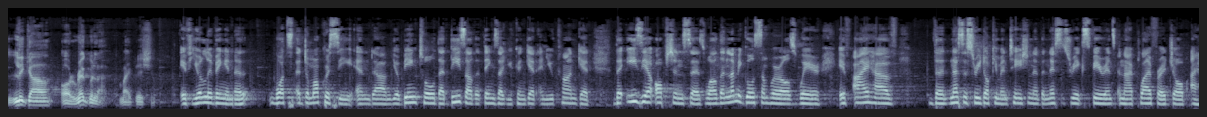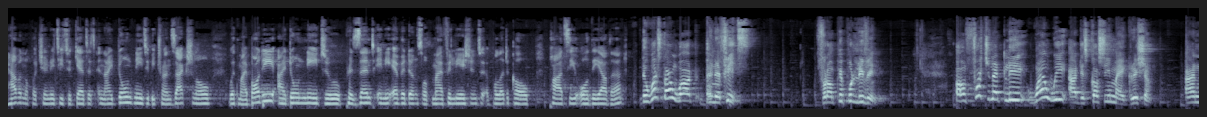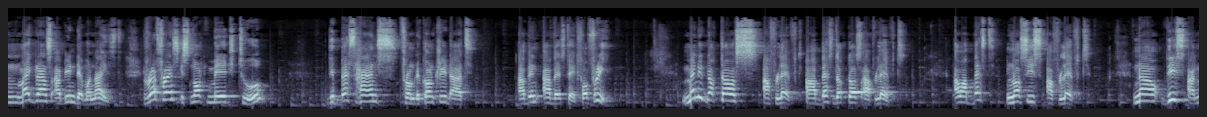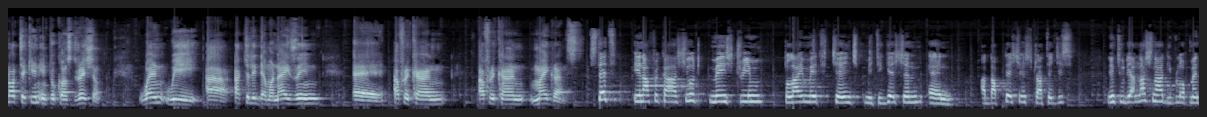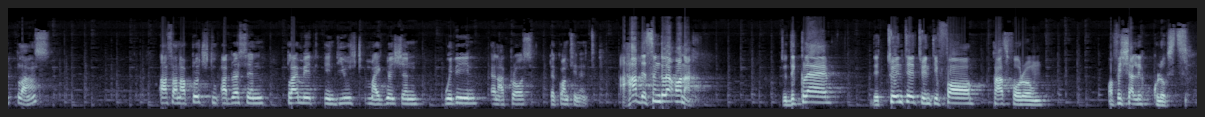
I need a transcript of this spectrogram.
legal or regular migration. If you're living in a what's a democracy and um, you're being told that these are the things that you can get and you can't get the easier option says well then let me go somewhere else where if i have the necessary documentation and the necessary experience and I apply for a job, I have an opportunity to get it and I don't need to be transactional with my body. I don't need to present any evidence of my affiliation to a political party or the other. The Western world benefits from people living. Unfortunately, when we are discussing migration and migrants are being demonized, reference is not made to the best hands from the country that have been harvested for free. Many doctors have left. Our best doctors have left. Our best nurses have left. Now, these are not taken into consideration when we are actually demonizing uh, African African migrants. States in Africa should mainstream climate change mitigation and adaptation strategies into their national development plans as an approach to addressing climate induced migration within and across the continent. I have the singular honor to declare the 2024 CAS Forum officially closed.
